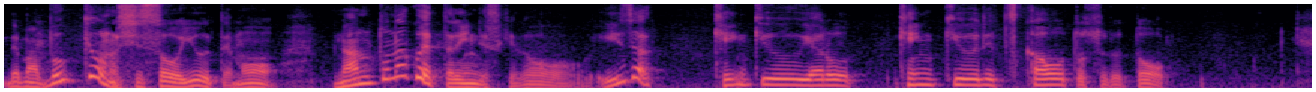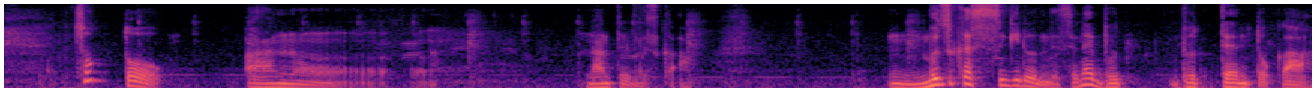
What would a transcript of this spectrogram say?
でまあ仏教の思想を言うてもなんとなくやったらいいんですけどいざ研究やろう研究で使おうとするとちょっとあのなんていうんですか、うん、難しすぎるんですよね仏典とか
